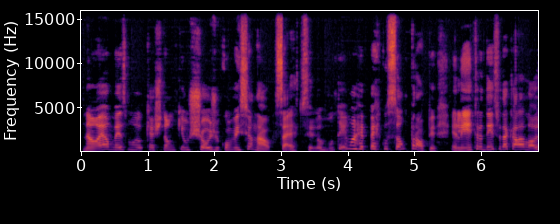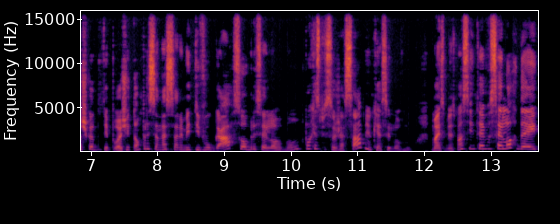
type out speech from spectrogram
Não é a mesma questão que um shoujo convencional, certo? Sailor Moon tem uma repercussão própria. Ele entra dentro daquela lógica do tipo, a gente não precisa necessariamente divulgar sobre Sailor Moon, porque as pessoas já sabem o que é Sailor Moon. Mas mesmo assim teve o Sailor Day.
